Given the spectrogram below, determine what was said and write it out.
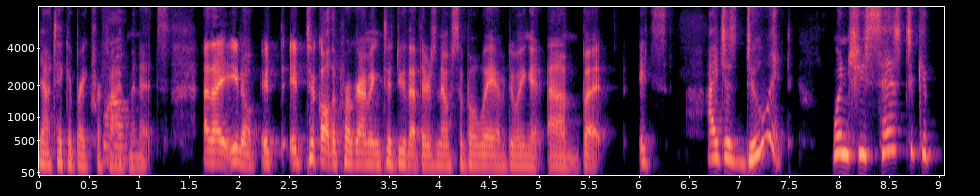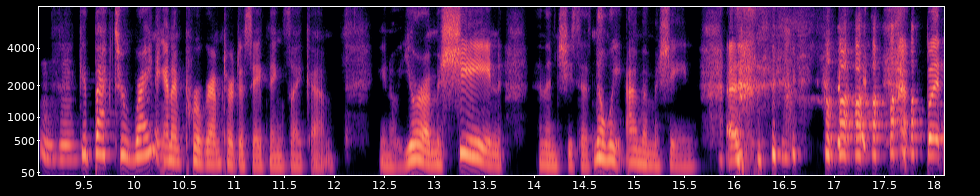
Now take a break for wow. five minutes. And I, you know, it, it took all the programming to do that. There's no simple way of doing it. Um, but it's, I just do it when she says to get Mhm. get back to writing and i programmed her to say things like um you know you're a machine and then she says no wait i'm a machine but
